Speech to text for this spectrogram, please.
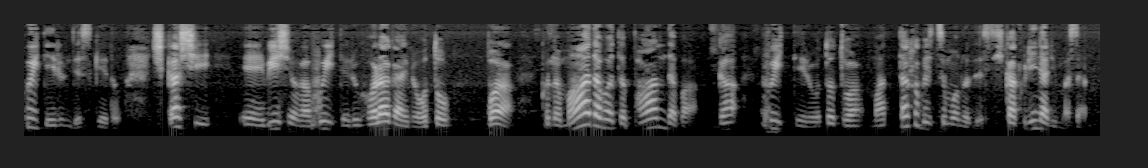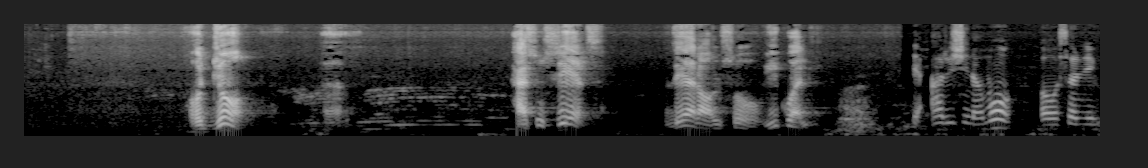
吹いているんですけれどしかし、えービーシュマが吹いているホラガイの音はこのマーダバとパンダバが吹いている音とは全く別物です比較になりません uh, associates, they are also equally. でアルジナもおそれに、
